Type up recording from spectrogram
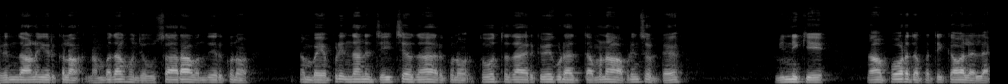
இருந்தாலும் இருக்கலாம். நம்ம தான் கொஞ்சம் உஷாராக வந்து இருக்கணும். நம்ம எப்படி இருந்தாலும் ஜெயிச்சதாக இருக்கணும். தோத்ததாக இருக்கவே கூடாது தமனா அப்படின்னு சொல்லிட்டு இன்றைக்கி நான் போகிறத பற்றி கவலை இல்லை.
